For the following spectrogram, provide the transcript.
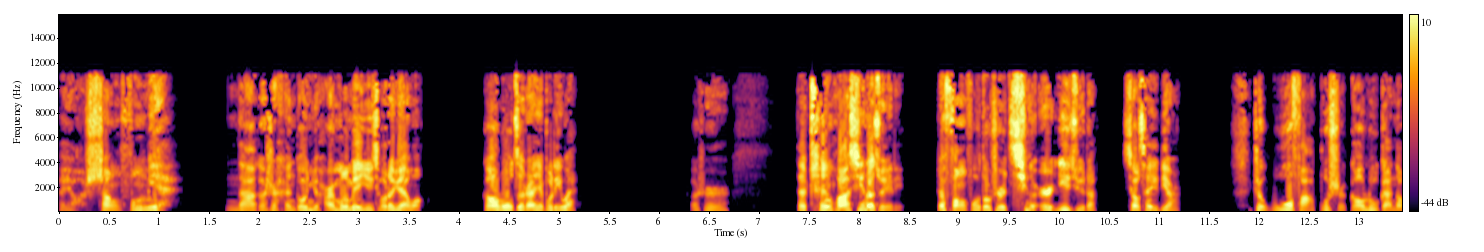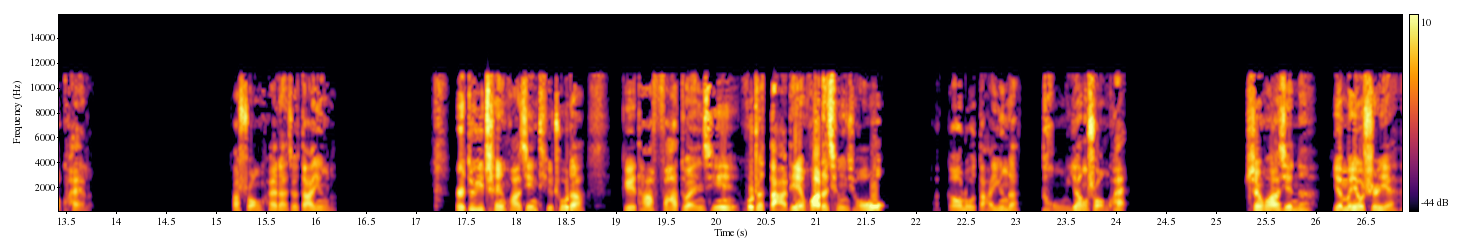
哎呦，上封面，那可是很多女孩梦寐以求的愿望，高露自然也不例外。可是，在陈华新的嘴里，这仿佛都是轻而易举的小菜一碟这无法不使高露感到快乐。他爽快的就答应了。而对于陈华新提出的给他发短信或者打电话的请求，高露答应的同样爽快。陈华新呢也没有食言。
